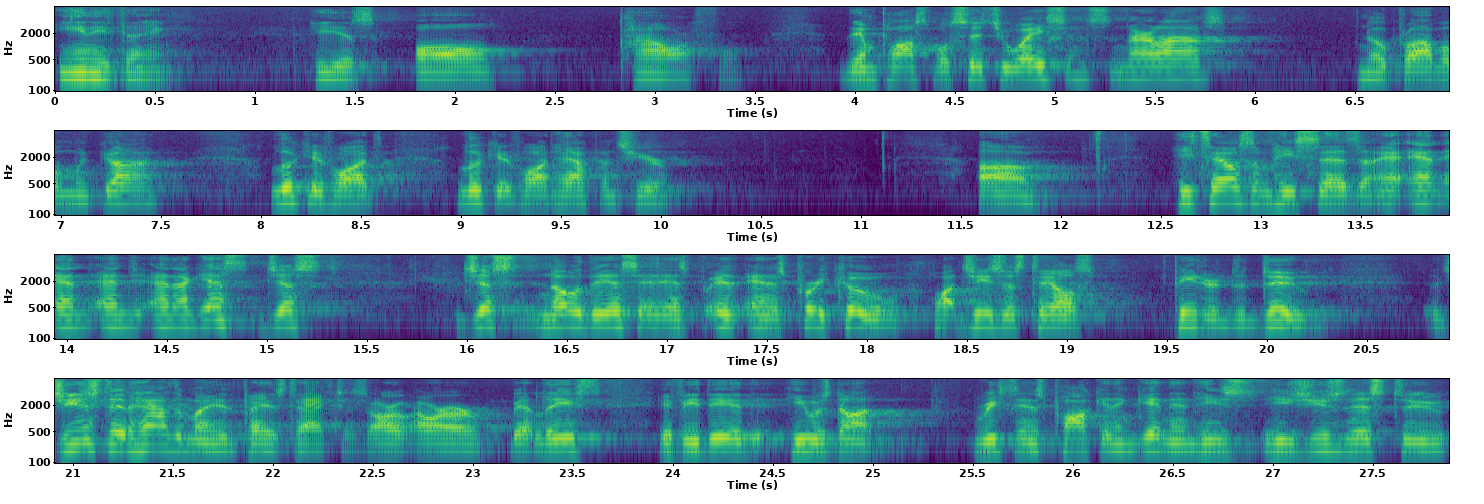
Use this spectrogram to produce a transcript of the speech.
anything. He is all powerful. The impossible situations in our lives, no problem with God. Look at what, look at what happens here. Uh, he tells them, he says, and, and, and, and I guess just, just know this, and it's, and it's pretty cool what Jesus tells Peter to do. Jesus didn't have the money to pay his taxes, or, or at least if he did, he was not reaching his pocket and getting it. He's, he's using this to,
